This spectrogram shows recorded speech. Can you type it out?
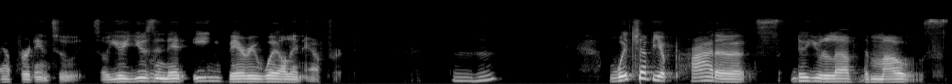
effort into it. So you're using that E very well in effort. Mm-hmm. Which of your products do you love the most?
